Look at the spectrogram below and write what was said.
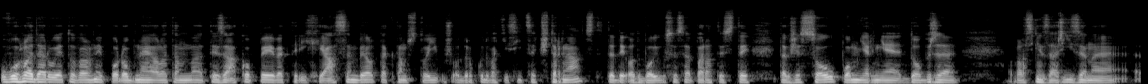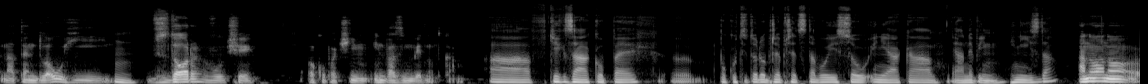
U Vohledaru je to velmi podobné, ale tam ty zákopy, ve kterých já jsem byl, tak tam stojí už od roku 2014, tedy od bojů se separatisty, takže jsou poměrně dobře vlastně zařízené na ten dlouhý hmm. vzdor vůči okupačním invazním jednotkám. A v těch zákopech, eh, pokud si to dobře představuji, jsou i nějaká, já nevím, hnízda? Ano, ano,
